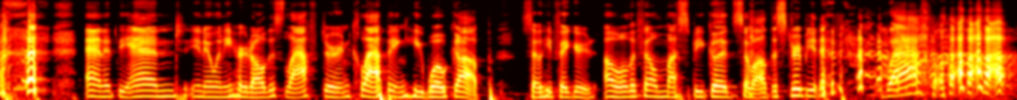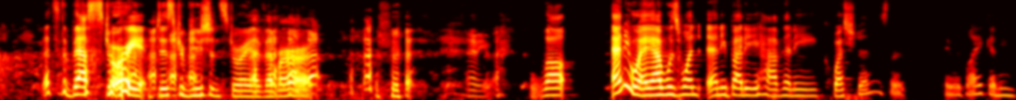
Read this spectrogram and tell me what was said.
and at the end, you know, when he heard all this laughter and clapping, he woke up. So he figured, oh, well, the film must be good, so I'll distribute it. Wow. That's the best story, distribution story I've ever heard. anyway. Well, anyway, I was one. Anybody have any questions that they would like? Any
